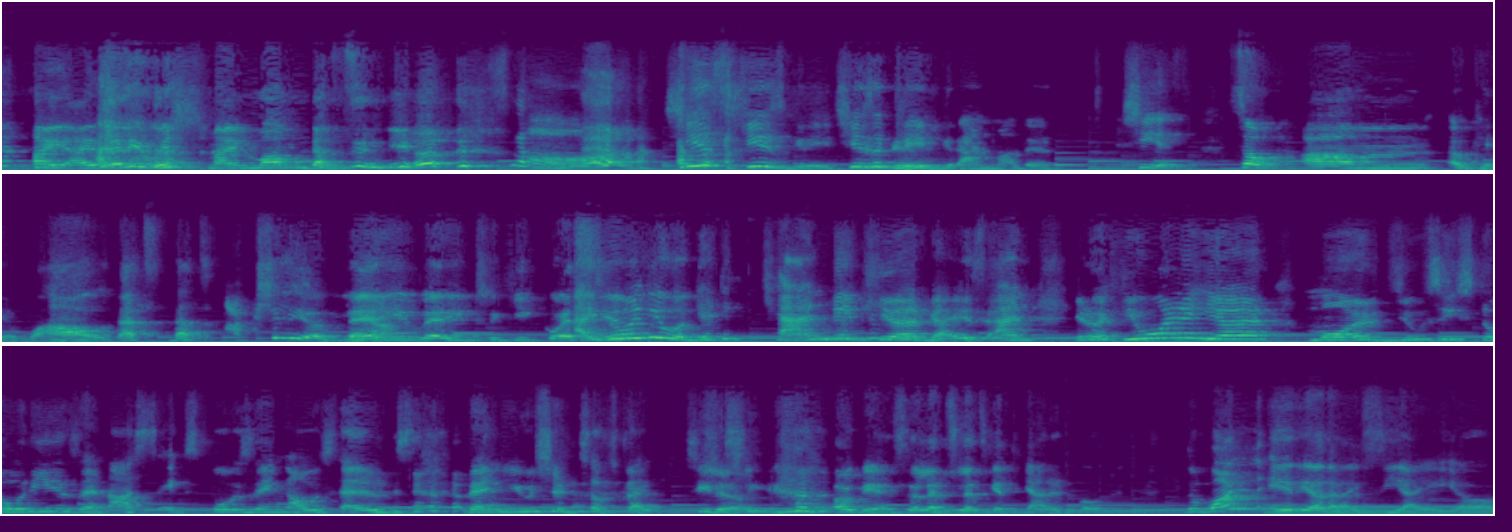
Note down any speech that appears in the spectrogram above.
I, I really wish my mom doesn't hear this. Aww, she's she's great. She's a great grandmother. She is So, um, okay, wow, that's that's actually a very Yeah. very tricky question. I told you we're getting candid here, guys. And you know, if you want to hear more juicy stories and us exposing ourselves, then you should subscribe. Seriously. okay, so let's let's get candid about it. The one area that I see I uh,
